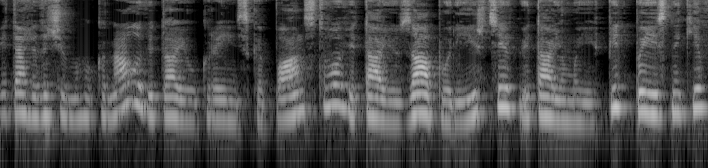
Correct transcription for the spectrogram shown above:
Вітаю глядачів мого каналу, вітаю українське панство, вітаю запоріжців, вітаю моїх підписників.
